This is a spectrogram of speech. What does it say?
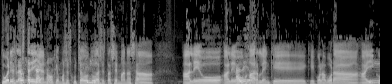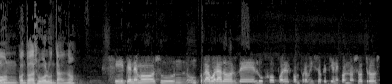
tú eres la estrella, ¿no? Que hemos escuchado todas estas semanas a, a Leo a Leo, Harlen que, que colabora ahí con, con toda su voluntad, ¿no? Sí, tenemos un, colaborador de lujo por el compromiso que tiene con nosotros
